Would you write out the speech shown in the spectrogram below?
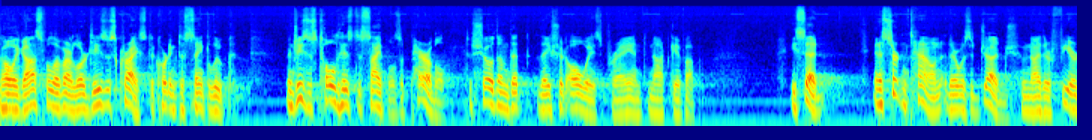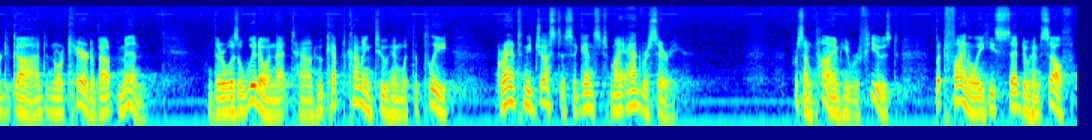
The Holy Gospel of our Lord Jesus Christ according to St. Luke. And Jesus told his disciples a parable to show them that they should always pray and not give up. He said, In a certain town there was a judge who neither feared God nor cared about men. There was a widow in that town who kept coming to him with the plea, Grant me justice against my adversary. For some time he refused, but finally he said to himself,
